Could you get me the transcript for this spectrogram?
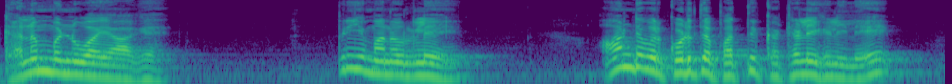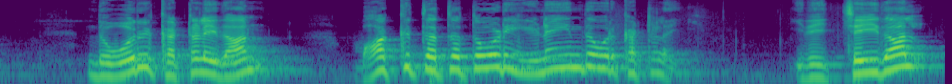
கனம் பண்ணுவாயாக பிரியமானவர்களே ஆண்டவர் கொடுத்த பத்து கட்டளைகளிலே இந்த ஒரு கட்டளை தான் வாக்கு தத்தத்தோடு இணைந்த ஒரு கட்டளை. இதை செய்தால்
